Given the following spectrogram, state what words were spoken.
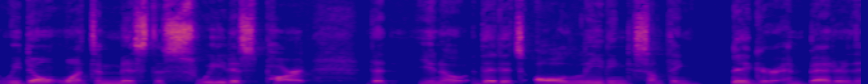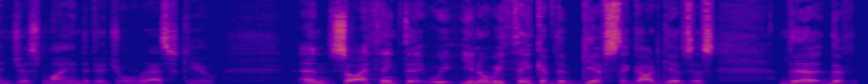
We don't want to miss the sweetest part that, you know, that it's all leading to something bigger and better than just my individual rescue. And so I think that we, you know, we think of the gifts that God gives us, the, the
